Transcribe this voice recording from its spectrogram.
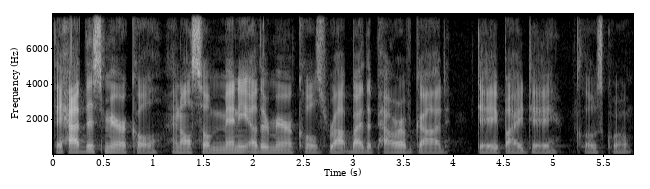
they had this miracle and also many other miracles wrought by the power of God day by day. Close quote.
